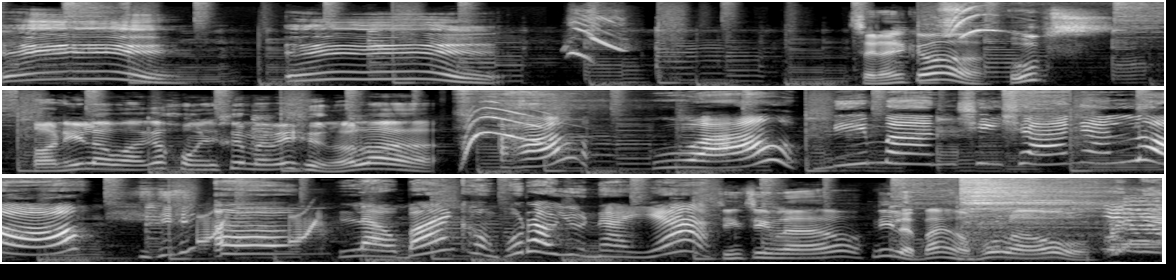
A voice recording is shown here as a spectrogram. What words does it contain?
เออเออจากนั้นก็อุ๊ปส์ตอนนี้ลาวาก็คงจะขึ้นมาไม่ถึงแล้วล่ะ อ้าวว้าว นี่มันชิงช้างั้นเหรอ เออแล้วบ้านของพวกเราอยู่ไหนอะจริง ๆ แล้วนี่แหละบ้านของพวกเรายังไง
